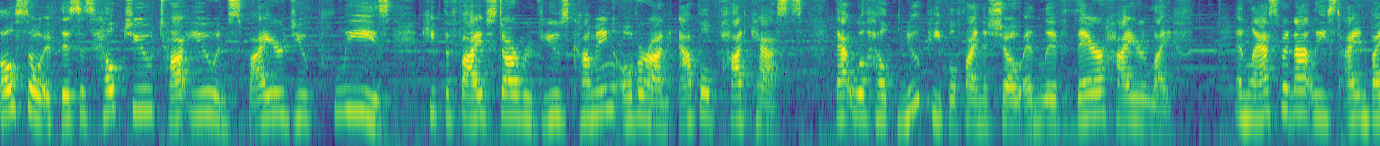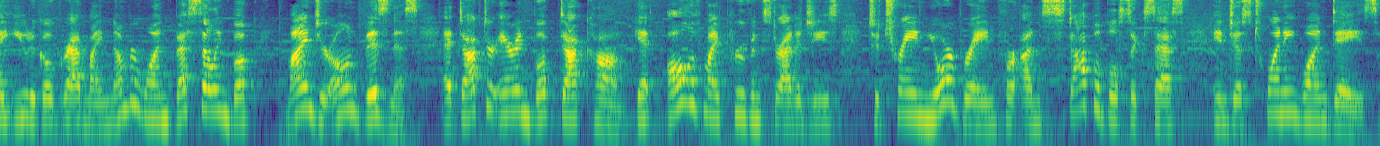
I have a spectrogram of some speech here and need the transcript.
Also, if this has helped you, taught you, inspired you, please keep the five star reviews coming over on Apple Podcasts. That will help new people find the show and live their higher life. And last but not least, I invite you to go grab my number one best selling book, Mind Your Own Business, at drerinbook.com. Get all of my proven strategies to train your brain for unstoppable success in just 21 days.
